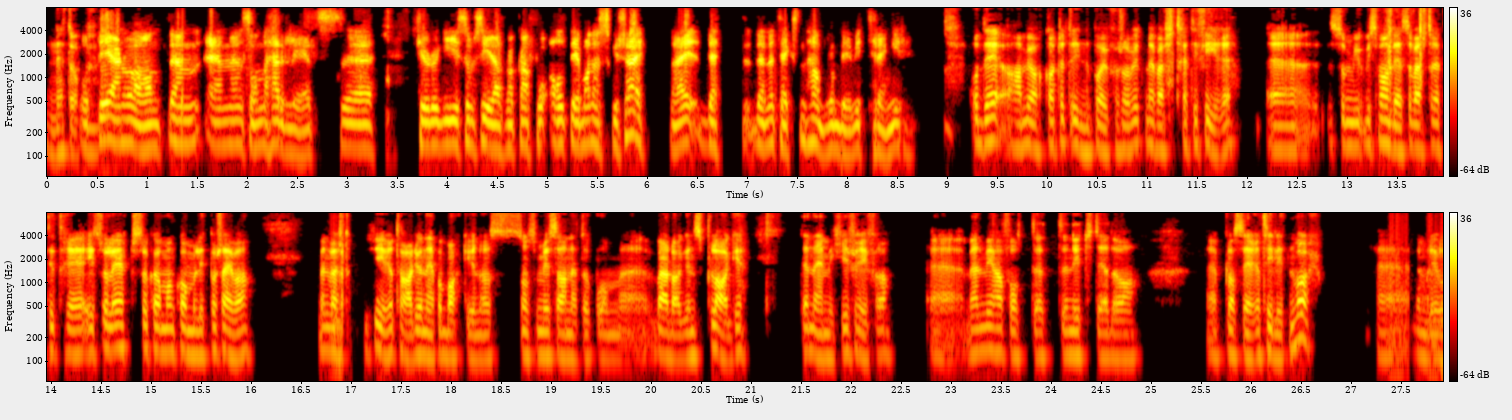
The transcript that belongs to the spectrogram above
Nettopp. Og det er noe annet enn en, en sånn herlighetsteologi som sier at man kan få alt det man ønsker seg. Nei, det, denne teksten handler om det vi trenger. Og det har vi akkurat vært inne på for så vidt, med vers 34. Eh, som, hvis man leser vers 33 isolert, så kan man komme litt på skeiva. Men vers 34 tar det jo ned på bakken, og sånn som vi sa nettopp om eh, hverdagens plage den er vi ikke fri fra. Eh, men vi har fått et nytt sted å eh, plassere tilliten vår. Eh, nemlig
